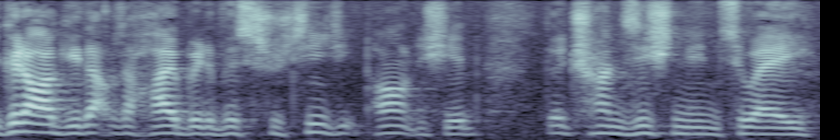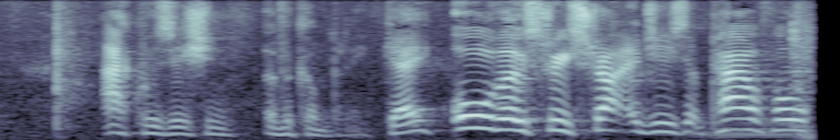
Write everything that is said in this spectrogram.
You could argue that was a hybrid of a strategic partnership that transitioned into a acquisition of a company. Okay, all those three strategies are powerful.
